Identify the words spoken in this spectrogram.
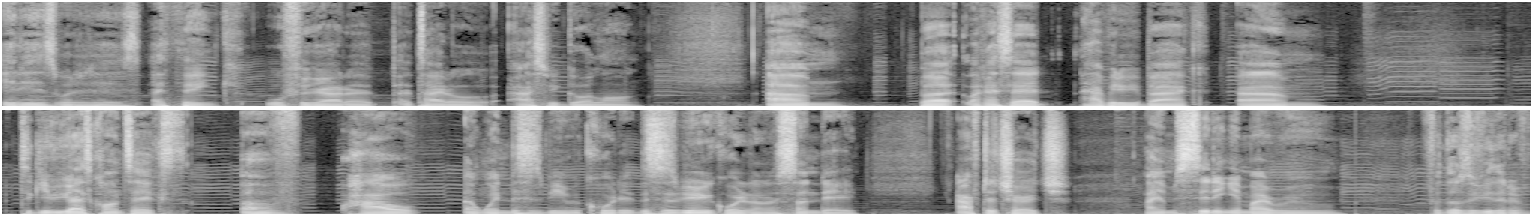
it is what it is. I think we'll figure out a, a title as we go along. Um but like i said happy to be back. Um to give you guys context of how and when this is being recorded. This is being recorded on a sunday after church. I am sitting in my room. For those of you that have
